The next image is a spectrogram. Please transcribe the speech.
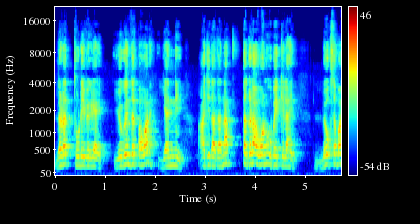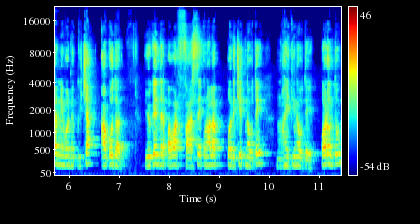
लढत थोडी वेगळी आहे. योगेंद्र पवार यांनी आजीदादांना तगडा आव्हान उभे केलं आहे. लोकसभा निवडणुकीच्या अगोदर योगेंद्र पवार फारसे कोणाला परिचित नव्हते माहिती नव्हते. परंतु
